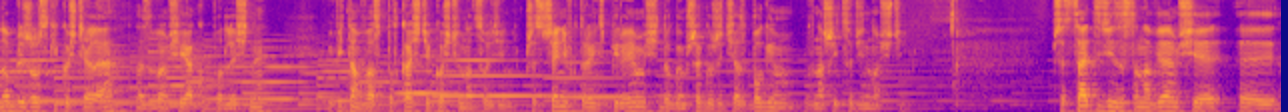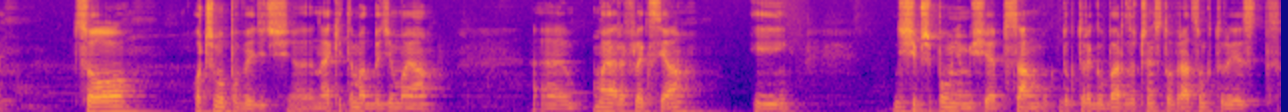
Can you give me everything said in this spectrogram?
dobry Żorski Kościele, nazywam się Jakub Podleśny i witam Was w podcaście Kościół na co dzień, przestrzeni, w której inspirujemy się do głębszego życia z Bogiem w naszej codzienności. Przez cały tydzień zastanawiałem się, y, co, o czym opowiedzieć, y, na jaki temat będzie moja, y, moja refleksja i dzisiaj przypomniał mi się psalm, do którego bardzo często wracam, który jest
